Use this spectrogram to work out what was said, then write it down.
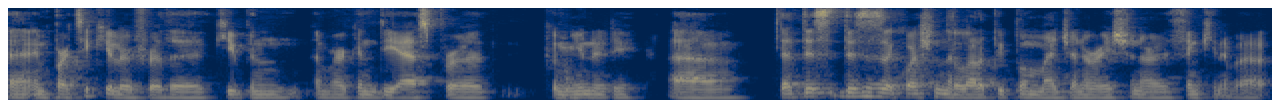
uh, in particular for the Cuban American diaspora community uh, that this this is a question that a lot of people in my generation are thinking about.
